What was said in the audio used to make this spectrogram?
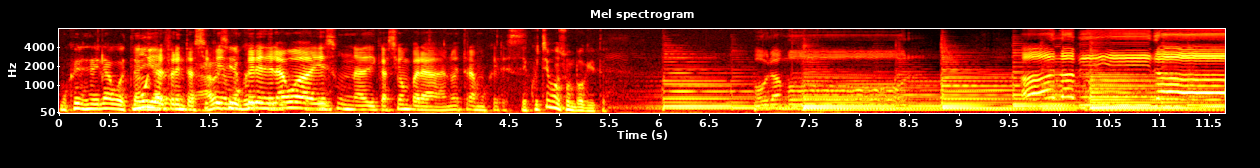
Mujeres del agua está muy al frente, así que si Mujeres del Agua es una dedicación para nuestras mujeres. Escuchemos un poquito. por amor a la vida.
